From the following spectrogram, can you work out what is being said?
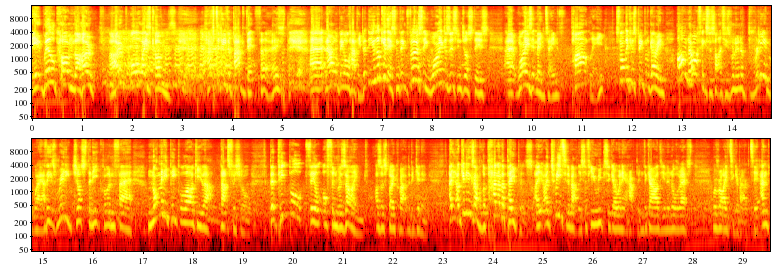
it will come, the hope. The hope always comes. Have to do the bad bit first. Uh, now we'll be all happy. But you look at this and think, firstly, why does this injustice, uh, why is it maintained? Partly, it's not because people are going, oh no, I think society's run in a brilliant way. I think it's really just and equal and fair. Not many people argue that, that's for sure. But people feel often resigned, as I spoke about at the beginning. I, will give you an example. The Panama Papers. I, I tweeted about this a few weeks ago when it happened. The Guardian and all the rest were writing about it. And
